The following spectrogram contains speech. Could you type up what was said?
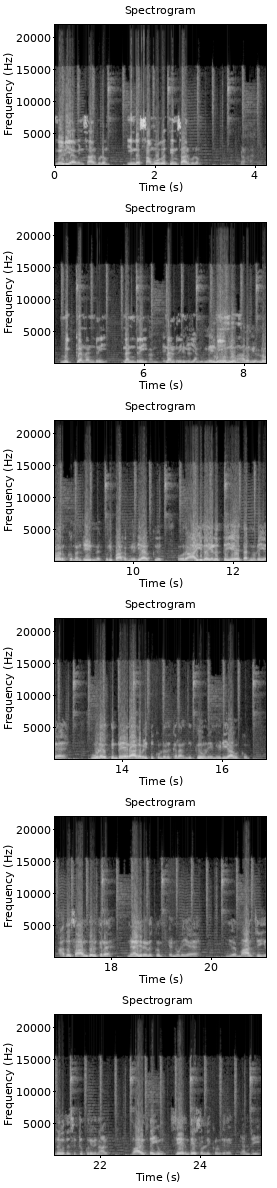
மீடியாவின் சார்பிலும் இந்த சமூகத்தின் சார்பிலும். மிக்க நன்றி நன்றி உண்மையிலே மீண்டும் நானும் எல்லோருக்கும் நன்றி. இந்த குறிப்பாக மீடியாவுக்கு ஒரு ஆயுத எழுத்தையே தன்னுடைய ஊடகத்தின் பெயராக வைத்துக் கொண்டிருக்கிற அந்த மீடியாவுக்கும் அது சார்ந்திருக்கிற நேயர்களுக்கும் என்னுடைய மார்ச் இருபது சிட்டுக்குருவி நாள் வாழ்த்தையும் சேர்ந்தே சொல்லிக் கொள்கிறேன் நன்றி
